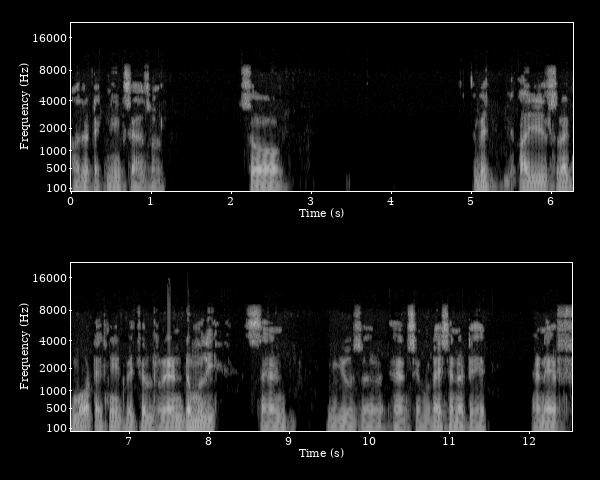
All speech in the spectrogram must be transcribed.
other techniques as well so which I will select more technique which will randomly send user and simulation attack. And if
